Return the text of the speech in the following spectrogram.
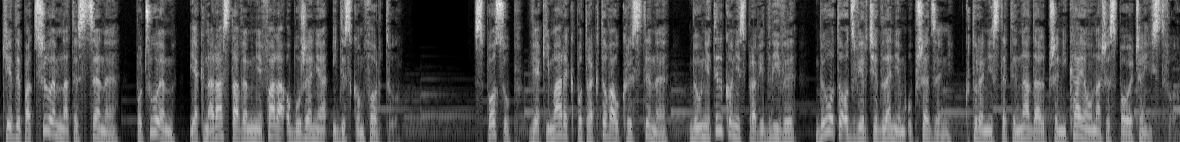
Kiedy patrzyłem na tę scenę, poczułem, jak narasta we mnie fala oburzenia i dyskomfortu. Sposób, w jaki Marek potraktował Krystynę, był nie tylko niesprawiedliwy, było to odzwierciedleniem uprzedzeń, które niestety nadal przenikają nasze społeczeństwo.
